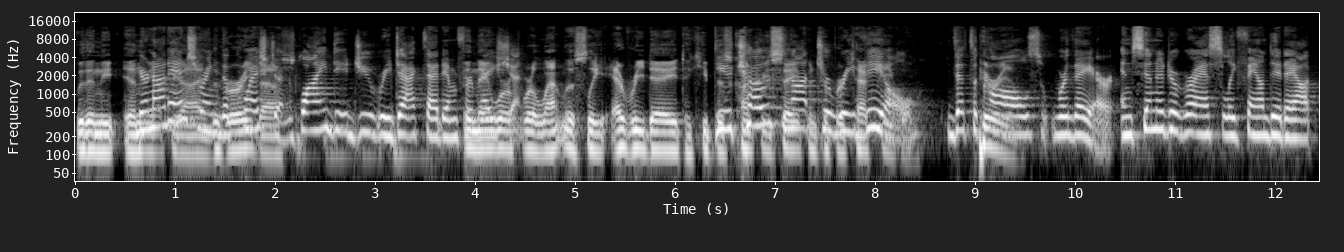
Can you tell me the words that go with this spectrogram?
within the in You're the not FBI, answering the very question. best. Why did you redact that information? And they work relentlessly every day to keep this you country chose safe not and to to protect reveal people. that the Period. calls were there, and Senator Grassley found it out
